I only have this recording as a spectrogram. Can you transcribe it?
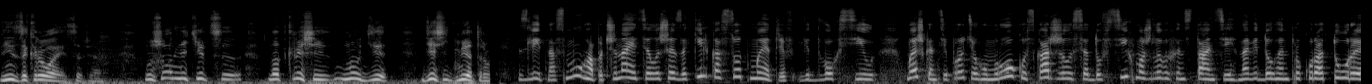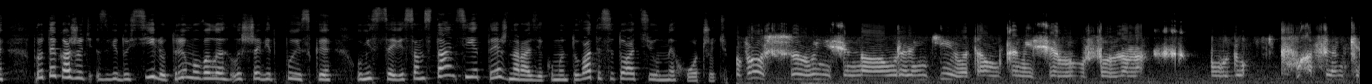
він закривається прям. Ну что он летит э, над крышей, ну, де- 10 метров. Злітна смуга починається лише за кілька сот метрів від двох сіл. Мешканці протягом року скаржилися до всіх можливих інстанцій, навіть до Генпрокуратури. Проте, кажуть, звідусіль отримували лише відписки. У місцевій санстанції теж наразі коментувати ситуацію не хочуть. Вопрос вынесен на уровень Киева, там комиссия создана по поводу оценки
